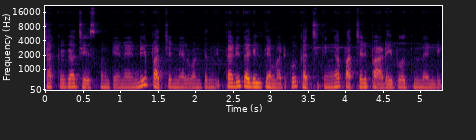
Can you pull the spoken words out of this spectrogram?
చక్కగా చేసుకుంటేనండి పచ్చడి నిల్వ ఉంటుంది. తడి తగిలితే మటుకు ఖచ్చితంగా పచ్చడి పాడైపోతుందండి.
